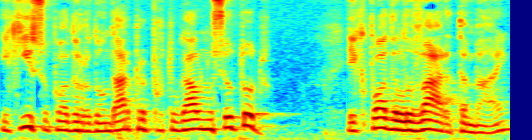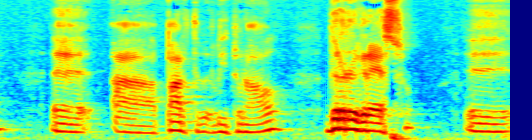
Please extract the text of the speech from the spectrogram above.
e que isso pode redondar para Portugal no seu todo e que pode levar também eh, à parte litoral de regresso eh,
